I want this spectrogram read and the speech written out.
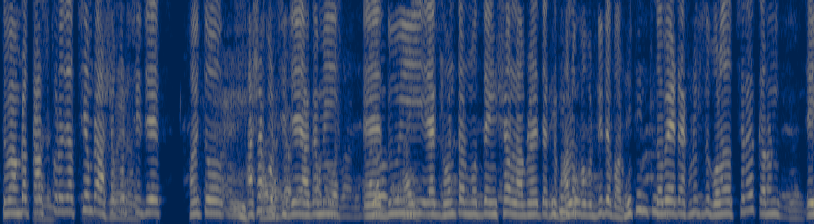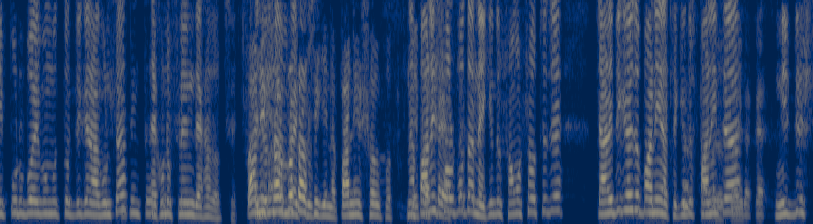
তবে আমরা কাজ করে যাচ্ছি আমরা আশা করছি যে হয়তো আশা করছি যে আগামী আহ, দুই এক ঘণ্টার মধ্যে ইনশাল্লাহ আমরা হয়তো একটা ভালো খবর দিতে পারব। তবে এটা এখনও কিছু বলা যাচ্ছে না কারণ এই পূর্ব এবং উত্তর দিকের আগুনটা এখনও ফ্লেম দেখা যাচ্ছে। পানির এজন্য স্বল্পতা আছে কিনা? পানির স্বল্পতা না পানির স্বল্পতা নেই কিন্তু সমস্যা হচ্ছে যে চারিদিকে হয়তো পানি আছে কিন্তু পানিটা নির্দিষ্ট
